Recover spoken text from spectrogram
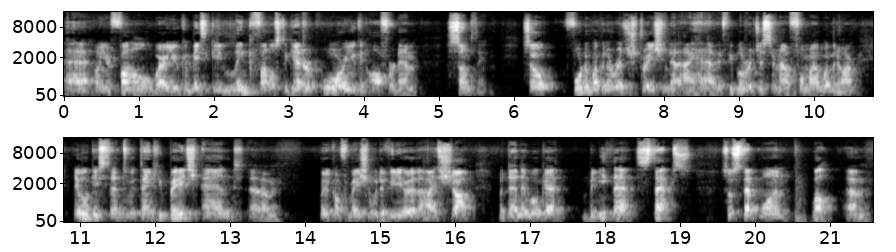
uh, on your funnel where you can basically link funnels together or you can offer them something. So for the webinar registration that I have, if people register now for my webinar, they will get sent to a thank you page and um, with a confirmation with a video that I shot, but then they will get beneath that steps. So step one, well, um,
